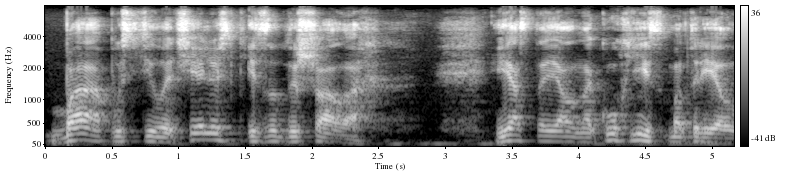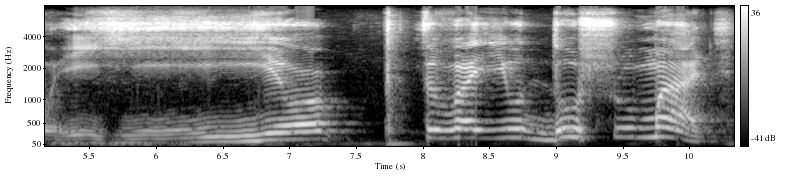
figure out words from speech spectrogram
Ба опустила челюсть и задышала. Я стоял на кухне и смотрел. Ёп твою душу мать!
